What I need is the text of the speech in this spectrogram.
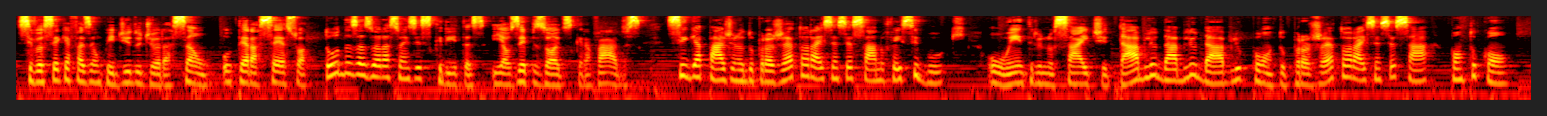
Se você quer fazer um pedido de oração ou ter acesso a todas as orações escritas e aos episódios gravados, siga a página do Projeto Orais Sem Cessar no Facebook ou entre no site www.projetoraissemcessar.com.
